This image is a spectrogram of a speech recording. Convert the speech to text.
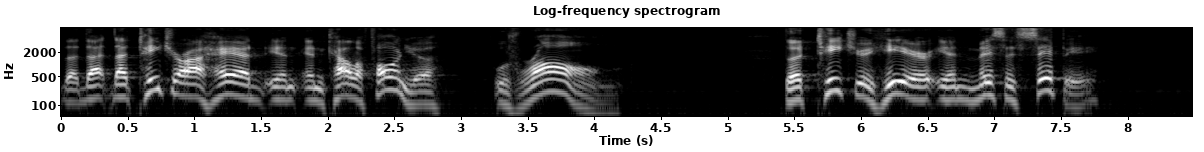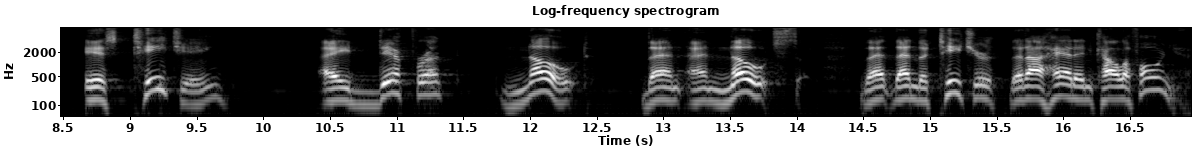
that, that, that teacher I had in, in California was wrong. The teacher here in Mississippi is teaching a different note than, and notes than, than the teacher that I had in California.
